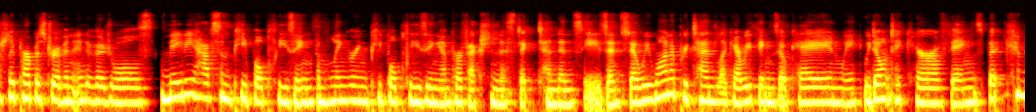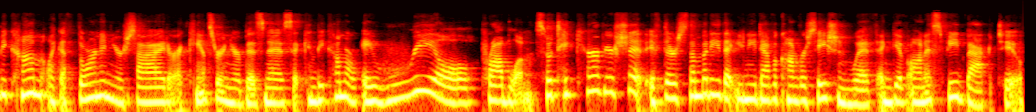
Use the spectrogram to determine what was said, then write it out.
especially purpose driven individuals, maybe have some people pleasing, some lingering people pleasing and perfectionistic tendencies. And so we want to pretend like everything's okay and we, we don't take care of things, but can become like a thorn in your side or a cancer in your business. It can become a, a real problem. So take care of your shit. If there's somebody that you need to have a conversation with and give honest feedback to,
